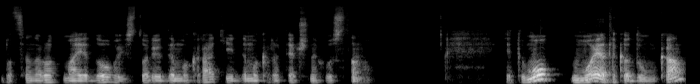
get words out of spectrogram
Бо це народ має довгу історію демократії і демократичних установ. І тому моя така думка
